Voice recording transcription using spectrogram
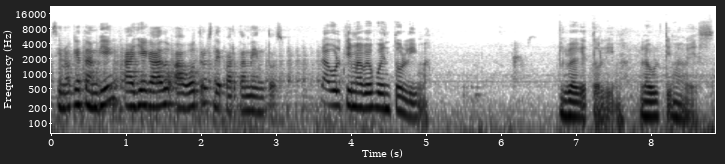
sino que también ha llegado a otros departamentos. La última vez fue en Tolima. Iba a Tolima, la última vez,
